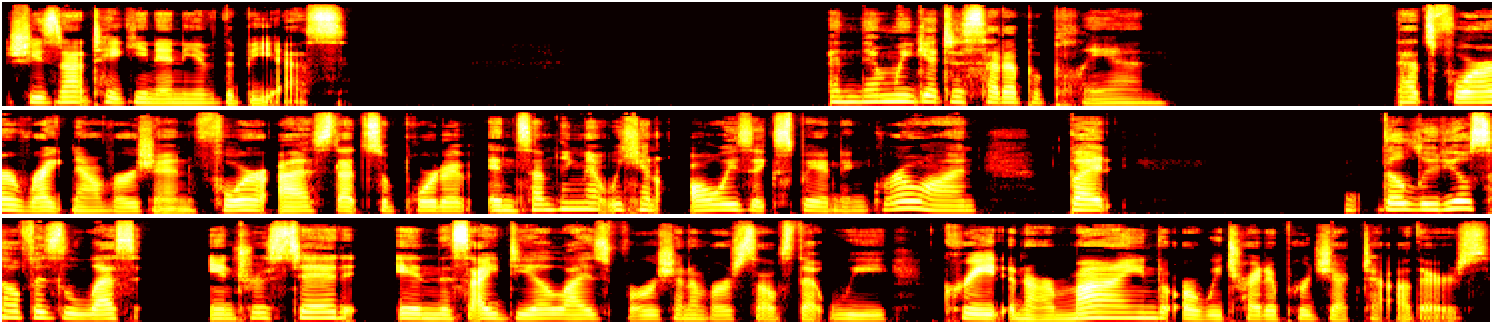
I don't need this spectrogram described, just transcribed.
she's not taking any of the BS. And then we get to set up a plan that's for our right now version, for us, that's supportive and something that we can always expand and grow on. But the luteal self is less interested in this idealized version of ourselves that we create in our mind or we try to project to others.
